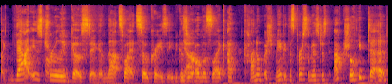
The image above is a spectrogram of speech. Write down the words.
like that is truly ghosting and that's why it's so crazy because Yeah. you're almost like i kind of wish maybe this person is just actually dead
